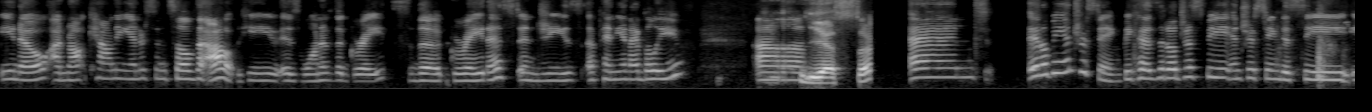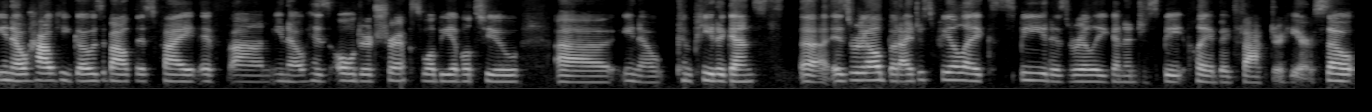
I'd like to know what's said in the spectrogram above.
you know, I'm not counting Anderson Silva out. He is one of the greats, the greatest in G's opinion, I believe. Um, yes, sir. And it'll be interesting because it'll just be interesting to see, you know, how he goes about this fight. If, um, you know, his older tricks will be able to, uh, you know, compete against uh, Israel, but I just feel like speed is really going to just be play a big factor here. So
